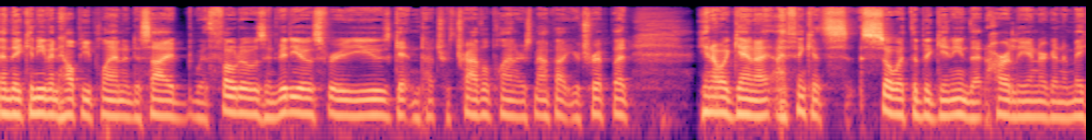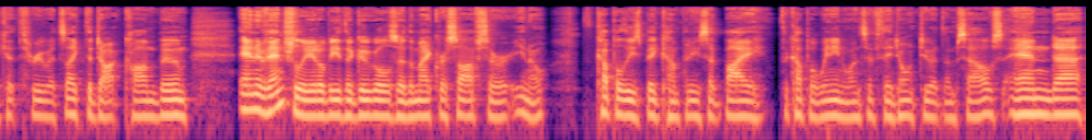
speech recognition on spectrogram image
and they can even help you plan and decide with photos and videos for you to use. Get in touch with travel planners, map out your trip, but you know, again, I, I, think it's so at the beginning that hardly any are going to make it through. It's like the dot com boom. And eventually it'll be the Googles or the Microsofts or, you know, a couple of these big companies that buy the couple winning ones if they don't do it themselves. And, uh,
